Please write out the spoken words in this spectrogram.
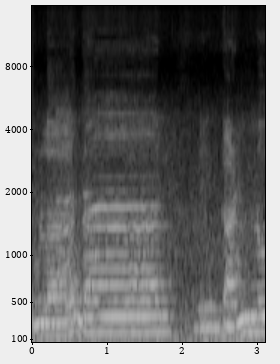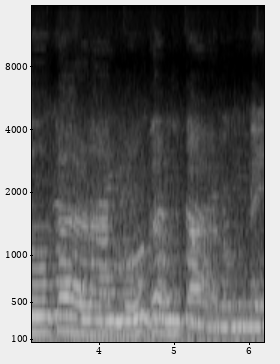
ഉള്ളതാൽ കണ്ണുകളാൽ മുഖം കാണുന്നേ.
